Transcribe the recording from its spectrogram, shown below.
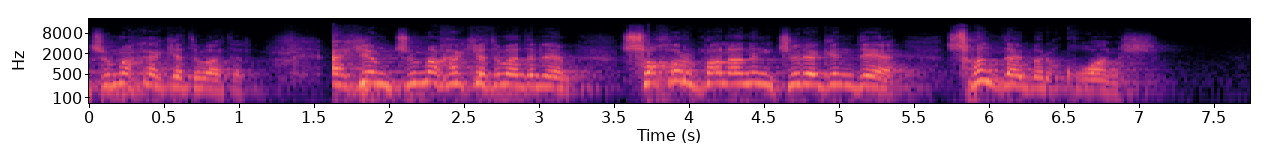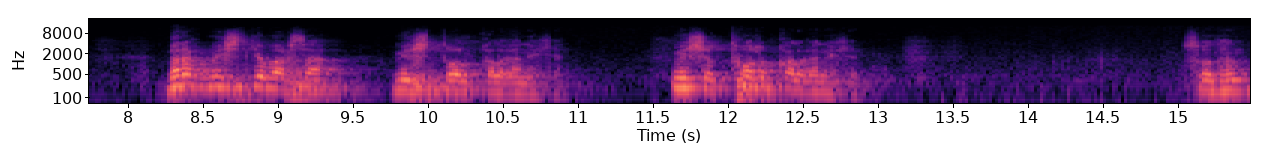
жұмаға кетіп жатыр әкем жұмаға кетіп жатыр деп соқыр баланың жүрегінде сондай бір қуаныш бірақ мешітке барса мешіт толып қалған екен мешіт толып қалған екен содан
